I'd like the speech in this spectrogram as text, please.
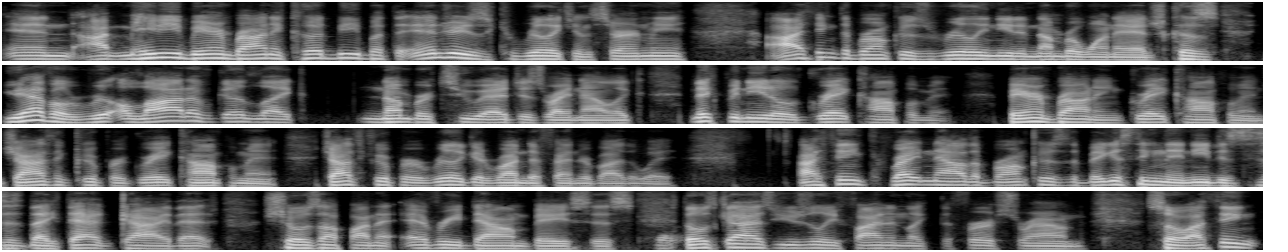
and I, maybe Baron Browning could be, but the injuries really concern me. I think the Broncos really need a number one edge because you have a, re- a lot of good like number two edges right now. Like Nik Bonitto, great compliment. Baron Browning, great compliment. Jonathan Cooper, great compliment. Jonathan Cooper, really good run defender, by the way. I think right now the Broncos, the biggest thing they need is like that guy that shows up on an every down basis. Yeah. Those guys usually find in like the first round. So I think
